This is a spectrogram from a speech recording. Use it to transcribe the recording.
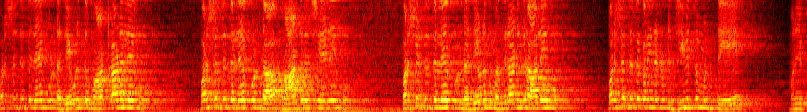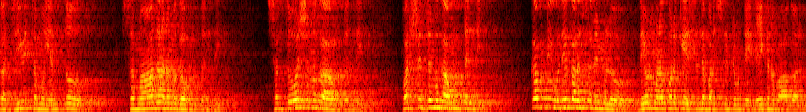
పరిశుద్ధత లేకుండా దేవునితో మాట్లాడలేము. పరిశుద్ధత లేకుండా ప్రార్థన చేయలేము. పరిశుద్ధత లేకుండా దేవునికి మందిరానికి రాలేము. పరిశుద్ధత కలిగినటువంటి జీవితం ఉంటే మన యొక్క జీవితము ఎంతో సమాధానముగా ఉంటుంది సంతోషముగా ఉంటుంది పరిశుద్ధముగా ఉంటుంది. కాబట్టి ఉదయకాల సమయంలో దేవుడు మన కొరకే సిద్ధపరిచినటువంటి లేఖన భాగాలు.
